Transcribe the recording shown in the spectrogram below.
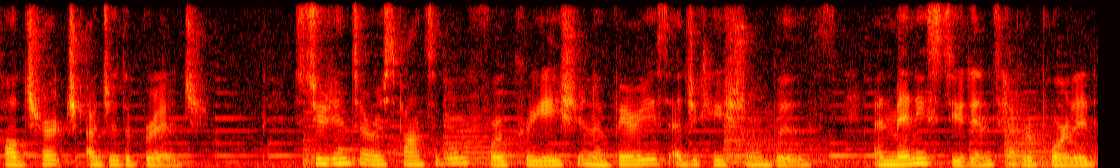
called Church Under the Bridge. Students are responsible for creation of various educational booths, and many students have reported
